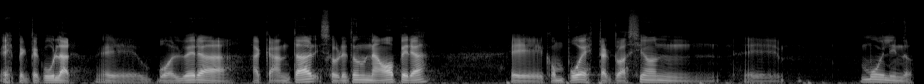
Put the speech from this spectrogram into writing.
espectacular. Eh, volver a, cantar, sobre todo en una ópera eh, compuesta, actuación, eh, muy lindo.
